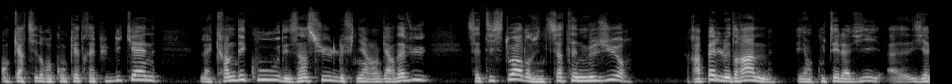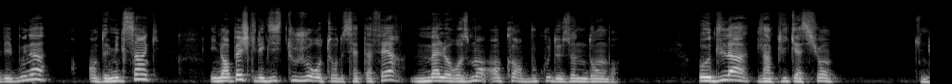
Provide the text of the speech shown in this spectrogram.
en quartier de reconquête républicaine, la crainte des coups, des insultes, de finir en garde à vue. Cette histoire, dans une certaine mesure, rappelle le drame ayant coûté la vie à Ziabé Bouna en 2005. Il n'empêche qu'il existe toujours autour de cette affaire, malheureusement, encore beaucoup de zones d'ombre. Au-delà de l'implication d'une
